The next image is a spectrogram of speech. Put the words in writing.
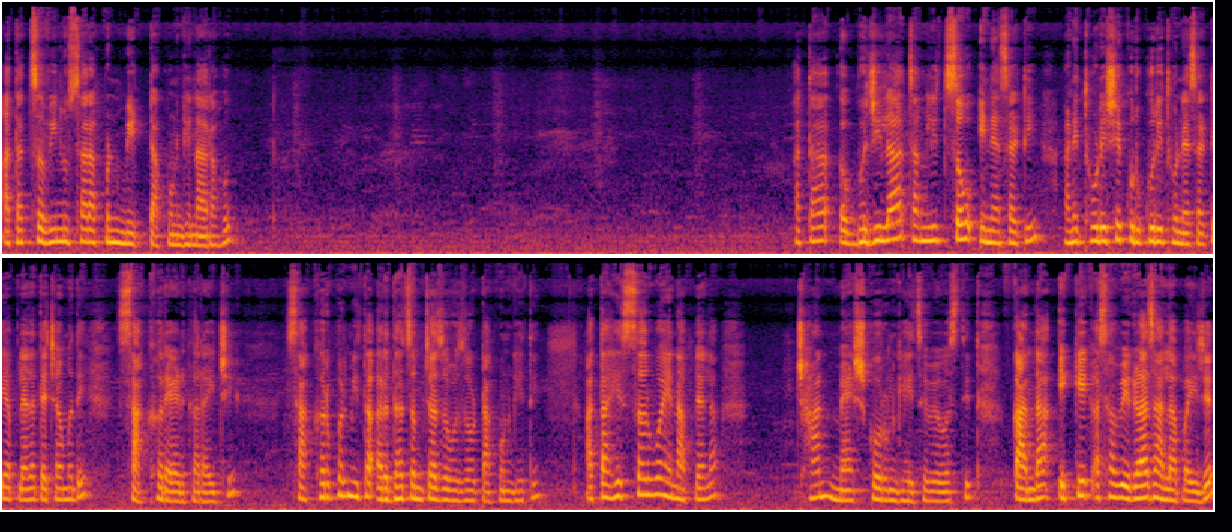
आता चवीनुसार आपण मीठ टाकून घेणार आहोत. आता भजीला चांगली चव येण्यासाठी आणि थोडेसे कुरकुरीत होण्यासाठी आपल्याला त्याच्यामध्ये साखर ॲड करायची. साखर पण मी इथं अर्धा चमचा जवळजवळ टाकून घेते. आता हे सर्व आहे ना आपल्याला छान मॅश करून घ्यायचं व्यवस्थित. कांदा एक एक असा वेगळा झाला पाहिजेत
